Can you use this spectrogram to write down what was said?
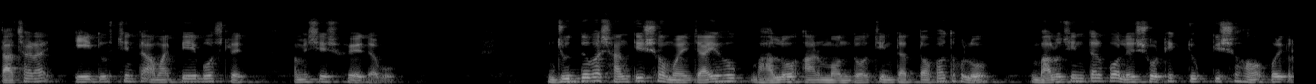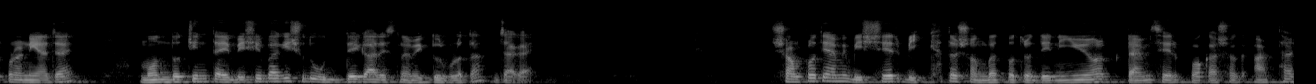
তাছাড়া এই দুশ্চিন্তা আমায় পেয়ে বসলে আমি শেষ হয়ে যাব। যুদ্ধ বা শান্তির সময় যাই হোক ভালো আর মন্দ চিন্তার তফাৎ হলো, ভালো চিন্তার ফলে সঠিক যুক্তিসহ পরিকল্পনা নেওয়া যায়। মন্দ চিন্তায় বেশিরভাগই শুধু উদ্বেগ আর ইসলামিক দুর্বলতা জাগায়। সম্প্রতি আমি বিশ্বের বিখ্যাত সংবাদপত্র দি নিউ ইয়র্ক টাইমসের প্রকাশক আর্থার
